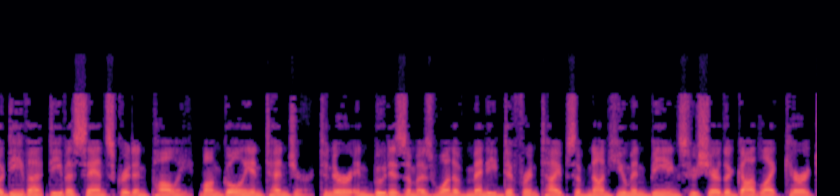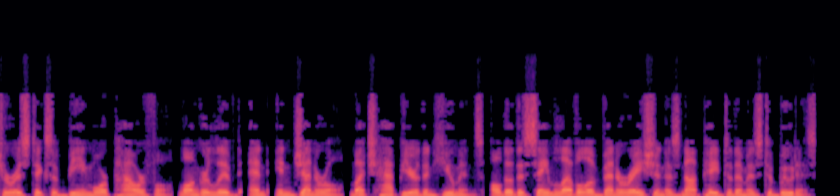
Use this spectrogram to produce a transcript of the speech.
Audiva Diva Sanskrit and Pali, Mongolian Tenjur Tenur in Buddhism is one of many different types of non-human beings who share the godlike characteristics of being more powerful, longer-lived, and, in general, much happier than humans, although the same level of veneration is not paid to them as to Buddhas.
